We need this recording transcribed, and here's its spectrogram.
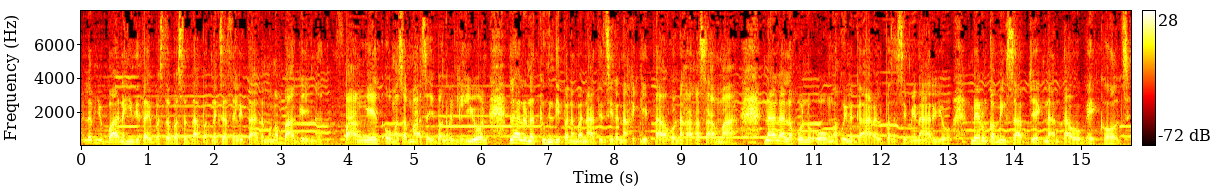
Alam nyo ba na hindi tayo basta-basta dapat nagsasalita ng mga bagay na pangit o masama sa ibang relihiyon, lalo na't kung hindi pa naman natin sila nakikita o nakakasama. Naalala ko noong ako'y nag-aaral pa sa seminaryo, meron kaming subject na ang tawag ay cults.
